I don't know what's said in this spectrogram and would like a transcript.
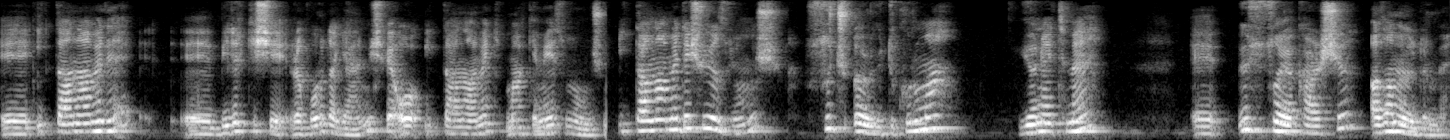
E, iddianame de e, bilirkişi raporu da gelmiş ve o iddianame mahkemeye sunulmuş. İddianamede şu yazıyormuş. Suç örgütü kurma, yönetme, e, üst soya karşı adam öldürme.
